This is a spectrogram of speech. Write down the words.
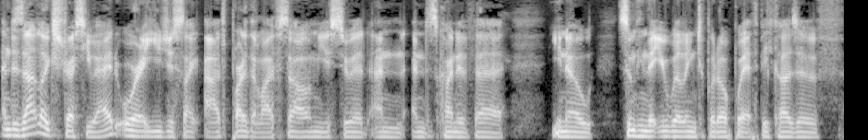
And does that like stress you out, or are you just like, ah, it's part of the lifestyle, I'm used to it, and and it's kind of uh, you know something that you're willing to put up with because of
